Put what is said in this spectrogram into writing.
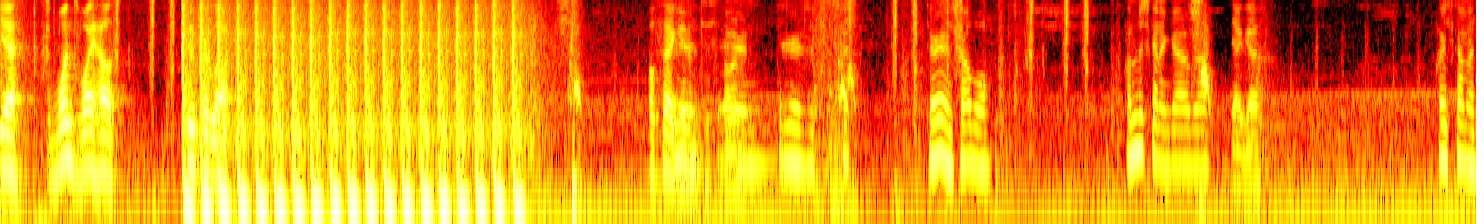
Yeah, one's white health. Super low. Hopefully I get him to they're, spawn. they're just they're in trouble. I'm just gonna go, bro. Yeah, go. Oh, he's coming.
